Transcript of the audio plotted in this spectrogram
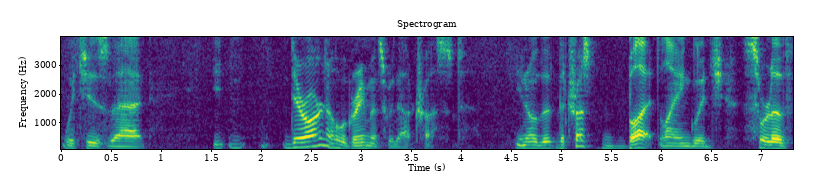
which is that there are no agreements without trust. You know, the, the trust but language sort of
